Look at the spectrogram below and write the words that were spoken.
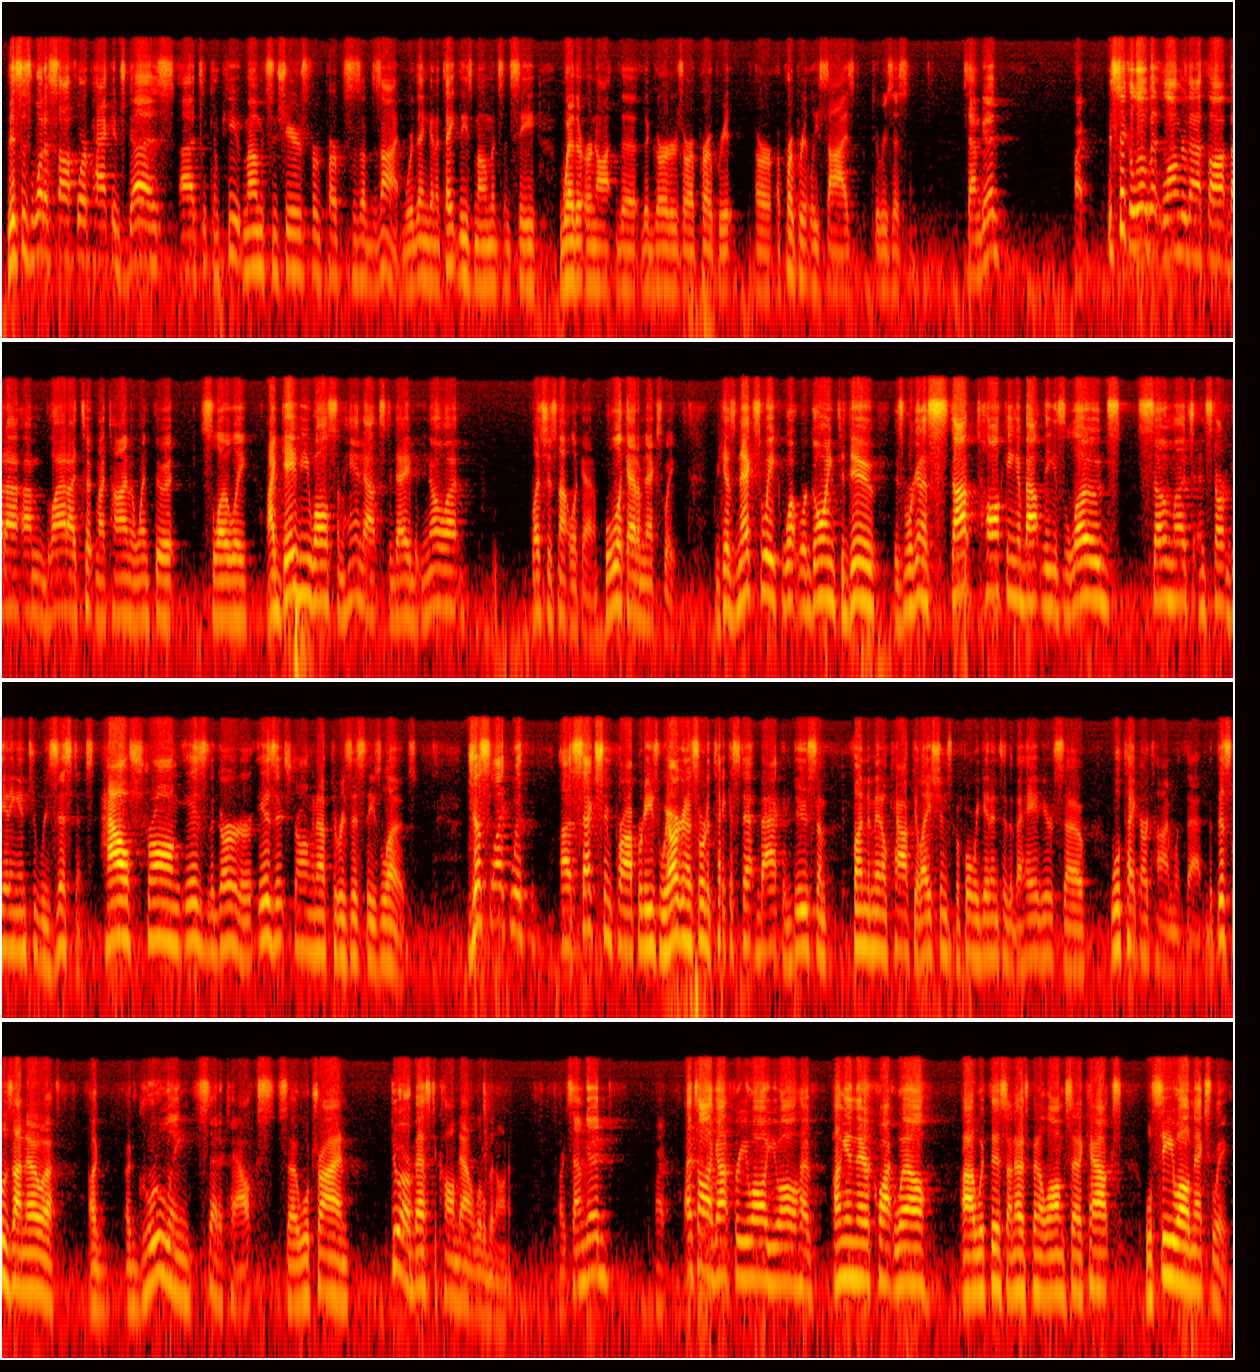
This is what a software package does uh, to compute moments and shears for purposes of design. We're then going to take these moments and see whether or not the, the girders are appropriate or appropriately sized to resist them. Sound good? All right. This took a little bit longer than I thought, but I, I'm glad I took my time and went through it slowly. I gave you all some handouts today, but you know what? Let's just not look at them. We'll look at them next week. Because next week what we're going to do is we're going to stop talking about these loads so much and start getting into resistance. How strong is the girder? Is it strong enough to resist these loads? Just like with uh, section properties, we are going to sort of take a step back and do some fundamental calculations before we get into the behavior. So we'll take our time with that. But this was, I know, a, a, a grueling set of calcs. So we'll try and do our best to calm down a little bit on it. All right, sound good? All right, that's all I got for you all. You all have hung in there quite well uh, with this. I know it's been a long set of calcs. We'll see you all next week.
